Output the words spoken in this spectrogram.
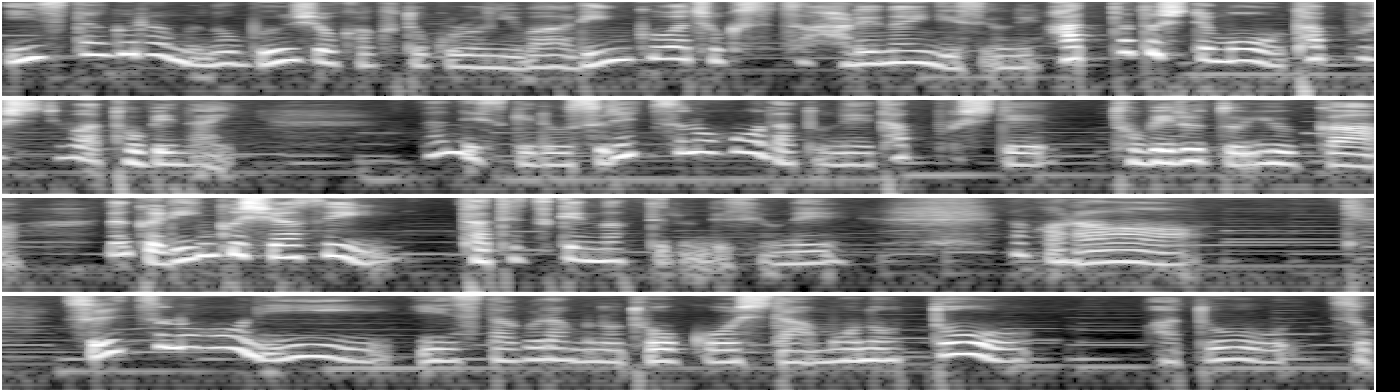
インスタグラムの文章を書くところには、リンクは直接貼れないんですよね。貼ったとしても、タップしては飛べない。なんですけど、スレッズの方だとね、タップして飛べるというか、なんかリンクしやすい立て付けになってるんですよね。だから、スレッズの方にインスタグラムの投稿したものと、あと、そ、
